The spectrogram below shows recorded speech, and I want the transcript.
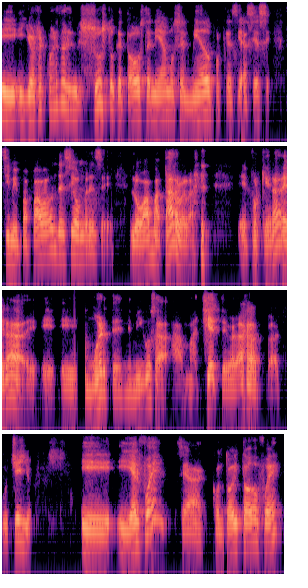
Y, yo recuerdo el susto que todos teníamos, el miedo, porque decía, si, si mi papá va donde ese hombre, se, lo va a matar, ¿verdad? Eh, porque era, era eh, muerte, enemigos a, machete, ¿verdad? A, cuchillo. Y, y, él fue, o sea, con todo y todo fue.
